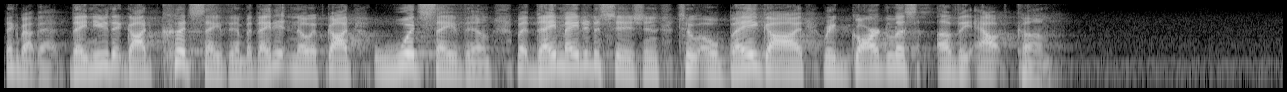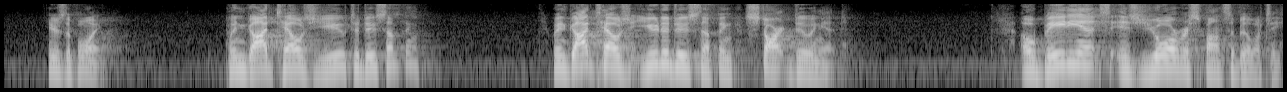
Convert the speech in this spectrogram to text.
Think about that. They knew that God could save them, but they didn't know if God would save them. But they made a decision to obey God regardless of the outcome. Here's the point when God tells you to do something, when God tells you to do something, start doing it. Obedience is your responsibility.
